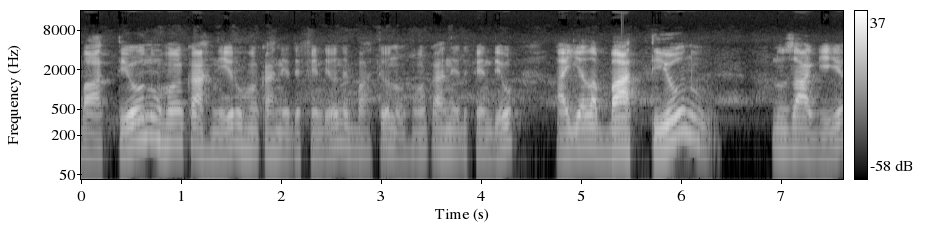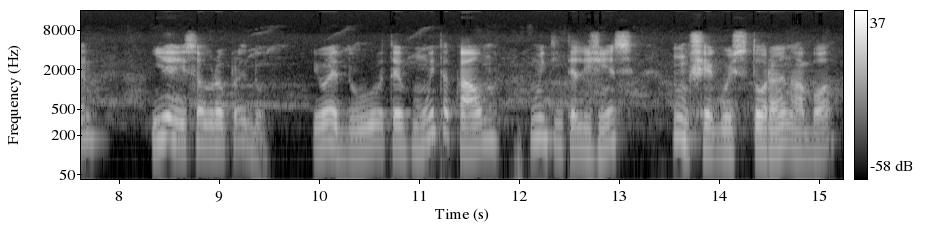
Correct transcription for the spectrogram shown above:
bateu no Juan Carneiro, o Juan Carneiro defendeu, né? Bateu no Juan Carneiro defendeu. Aí ela bateu no, no zagueiro e aí sobrou pro Edu. E o Edu teve muita calma, muita inteligência. Um chegou estourando a bola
